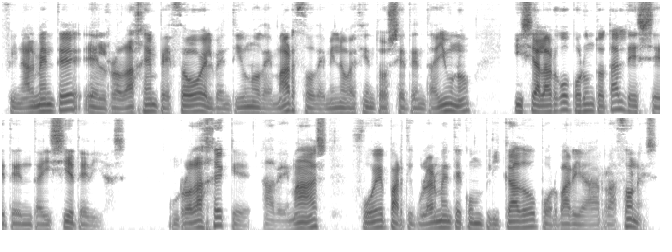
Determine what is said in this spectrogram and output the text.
Finalmente, el rodaje empezó el 21 de marzo de 1971 y se alargó por un total de 77 días. Un rodaje que, además, fue particularmente complicado por varias razones.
